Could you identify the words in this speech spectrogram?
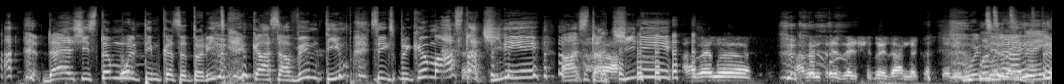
De-aia și stăm mult timp căsătoriți ca să avem timp să explicăm asta cine e, asta cine e. avem, uh, avem 32 de ani de căsătorie. Mulți Mulți înainte. înainte,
